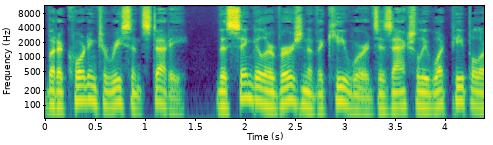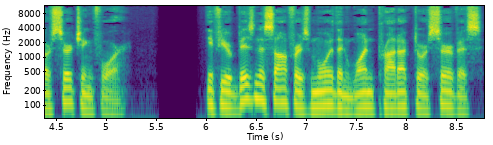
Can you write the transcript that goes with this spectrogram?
but according to recent study, the singular version of the keywords is actually what people are searching for. If your business offers more than one product or service,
